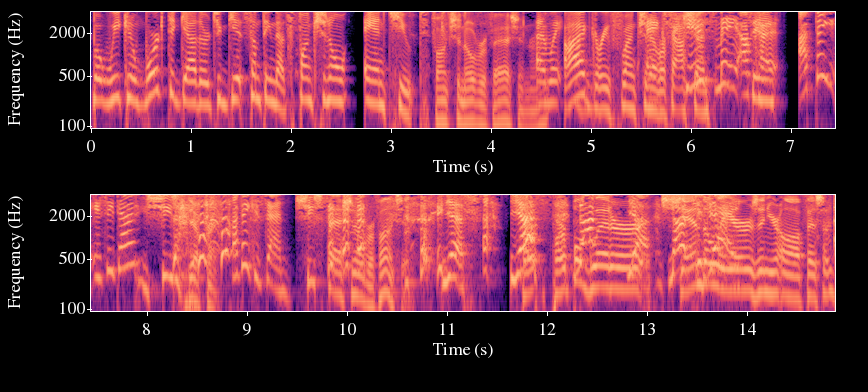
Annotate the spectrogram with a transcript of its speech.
but we can work together to get something that's functional and cute. Function over fashion, right? And we- I agree. Function over fashion. Excuse me. See? Okay. I think is he done? She's different. I think he's done. She's fashion over function. Yes. Yes. Purple Not- glitter, yeah, not chandeliers in your office. Just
